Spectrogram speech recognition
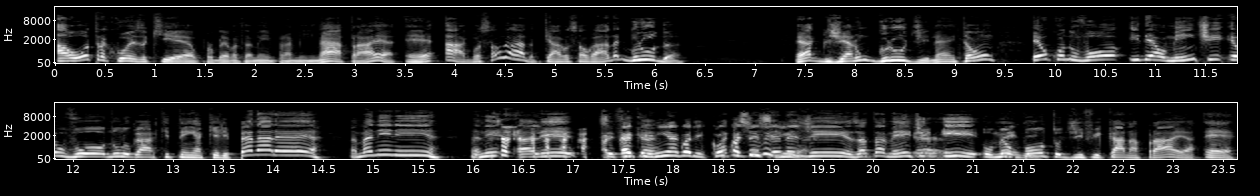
A outra coisa que é o problema também pra mim na praia é a água salgada, porque a água salgada gruda. É, gera um grude, né? Então, eu quando vou, idealmente, eu vou num lugar que tem aquele pé na areia, a manininha, ali, ali você A fica... caipirinha, água de coco, a a cervejinha. cervejinha, exatamente. É, e o meu entendi. ponto de ficar na praia é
